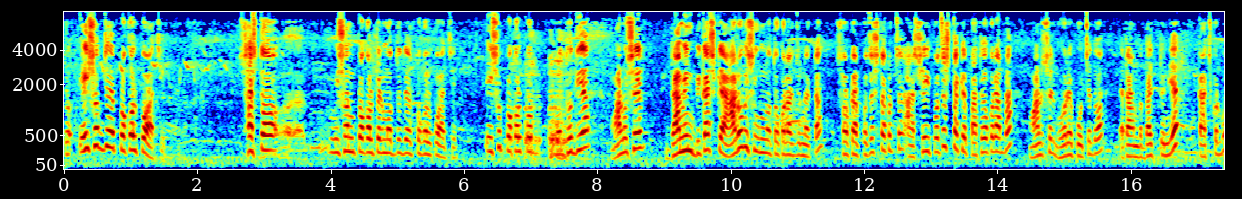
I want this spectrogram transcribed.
তো এইসব যে প্রকল্প আছে, স্বাস্থ্য মিশন প্রকল্পের মধ্য দিয়ে প্রকল্প আছে, এইসব প্রকল্পর মধ্য দিয়ে মানুষের গ্রামীণ বিকাশকে আরও বেশি উন্নত করার জন্য একটা সরকার প্রচেষ্টা করছে। আর সেই প্রচেষ্টাকে পাথেয় করে আমরা মানুষের ঘরে পৌঁছে দেওয়া এটা আমরা দায়িত্ব নিয়ে কাজ করব।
